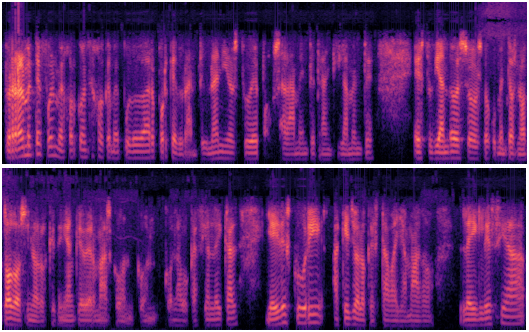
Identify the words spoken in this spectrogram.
Pero realmente fue el mejor consejo que me pudo dar porque durante un año estuve pausadamente, tranquilamente, estudiando esos documentos, no todos, sino los que tenían que ver más con, con, con la vocación laical, y ahí descubrí aquello a lo que estaba llamado. La Iglesia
